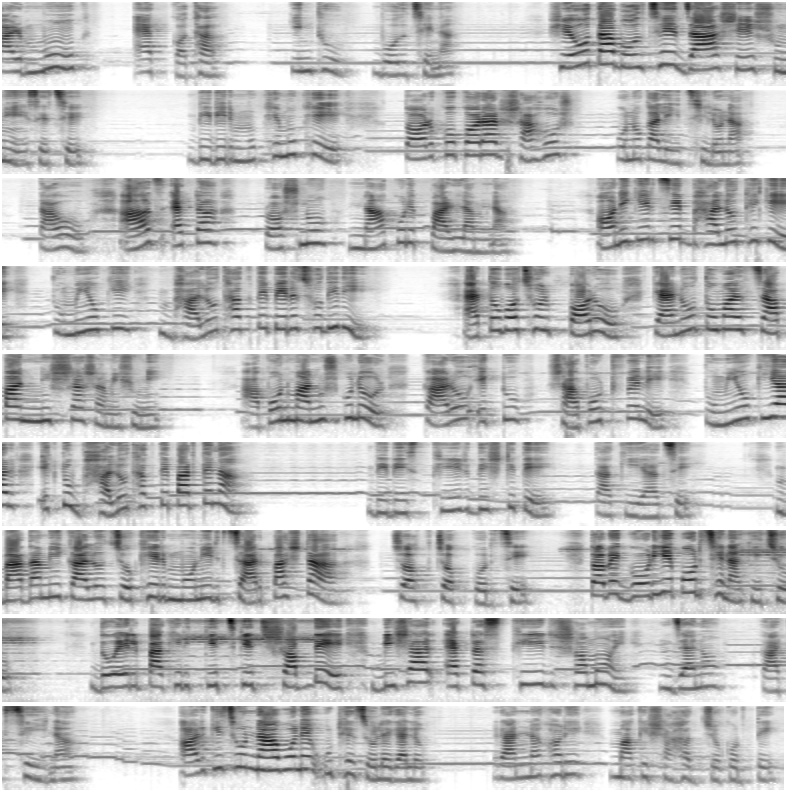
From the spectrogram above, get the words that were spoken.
আর মুখ এক কথা। কিন্তু বলছে না। সেও তা বলছে যা সে শুনে এসেছে। দিদির মুখে মুখে তর্ক করার সাহস কোনো কালেই ছিল না। তাও আজ একটা প্রশ্ন না করে পারলাম না। অনেকের চেয়ে ভালো থেকে তুমিও কি ভালো থাকতে পেরেছ দিদি? এত বছর পরও কেন তোমার চাপা নিঃশ্বাস আমি শুনি? আপন মানুষগুলোর কারও একটু সাপোর্ট ফেলে তুমিও কি আর একটু ভালো থাকতে পারতে না? দিদি স্থির দৃষ্টিতে তাকিয়ে আছে। বাদামি কালো চোখের মনির চারপাশটা চকচক করছে। তবে গড়িয়ে পড়ছে না কিছু। দোয়েল পাখির কিচকিচ শব্দে বিশাল একটা স্থির সময় যেন কাটছেই না। আর কিছু না বলে উঠে চলে গেল রান্নাঘরে মাকে সাহায্য করতে।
